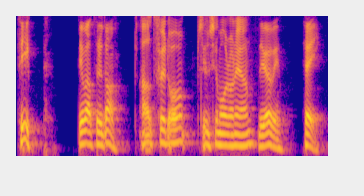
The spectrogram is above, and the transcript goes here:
tipp. Det var allt för idag. Allt för idag. Syns imorgon igen. Det gör vi. Hej!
